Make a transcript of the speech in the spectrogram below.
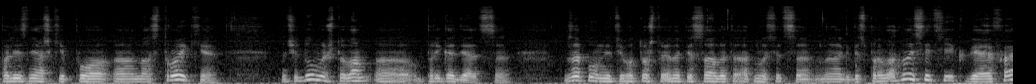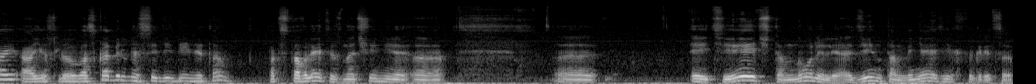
полезняшки по настройке, значит, думаю, что вам пригодятся. Запомните, вот то, что я написал, это относится э, к беспроводной сети, к Wi-Fi, а если у вас кабельное соединение, там подставляйте значение э, э, ATH, там 0 или 1, там меняйте их, как говорится,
